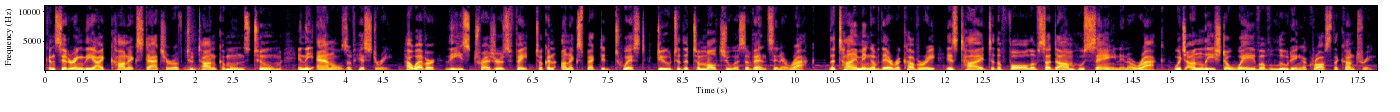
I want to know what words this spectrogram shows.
considering the iconic stature of Tutankhamun's tomb in the annals of history. However, these treasures' fate took an unexpected twist due to the tumultuous events in Iraq. The timing of their recovery is tied to the fall of Saddam Hussein in Iraq, which unleashed a wave of looting across the country.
